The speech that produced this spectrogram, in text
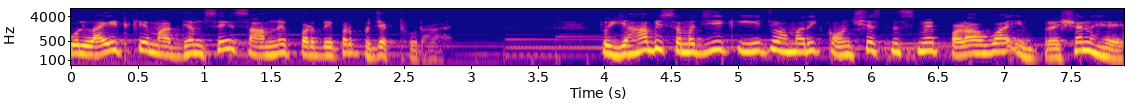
वो लाइट के माध्यम से सामने पर्दे पर प्रोजेक्ट हो रहा है। तो यहाँ भी समझिए कि ये जो हमारी कॉन्शियसनेस में पड़ा हुआ इम्प्रेशन है,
